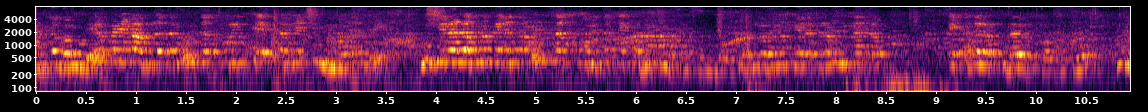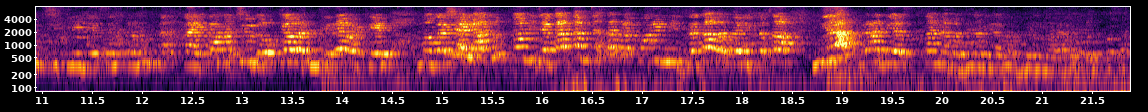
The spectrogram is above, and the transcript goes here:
इतकं गंभीरपणे वागलं तर म्हणतात पोरी फेस करण्याची हिंमतच नाही. उशिरा लग्न केलं तर म्हणतात पोरी तर ते कधी छोट असेल. लग्न केलं तर म्हणतात एखाद्याला पुढे खूप शिकलेली असेल तर म्हणतात काय कामाची डोक्यावर निरे वाटेल. मग अशा या उत्तम जगात आमच्यासारख्या पोरींनी जगावं तरी कसा निरापराधी असताना बदनामीला घाबरून मरावं तरी कसा?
